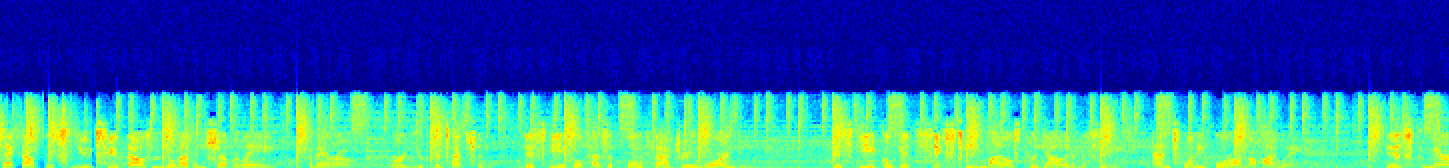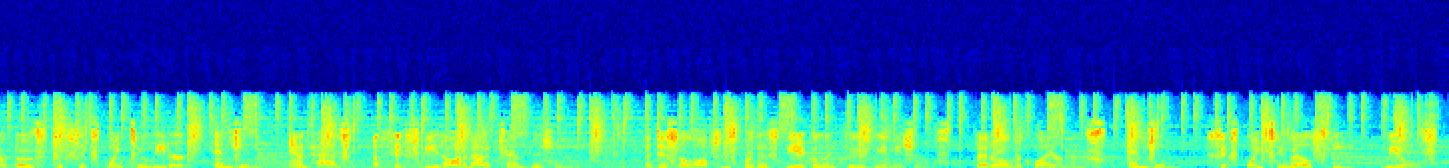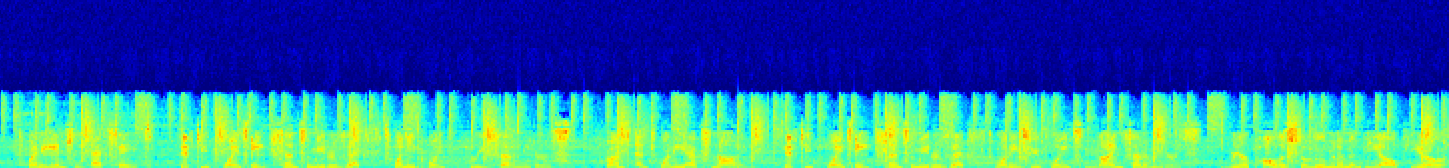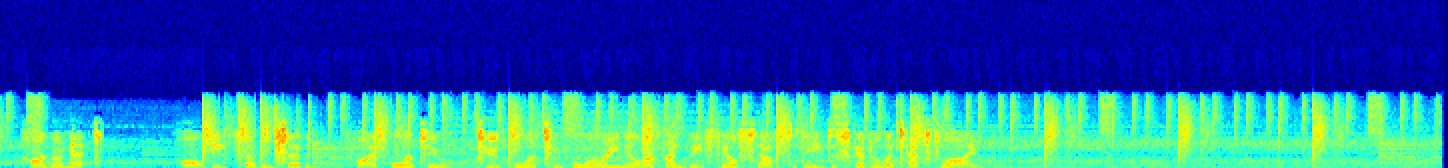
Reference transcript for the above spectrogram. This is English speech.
Check out this new 2011 Chevrolet Camaro. For your protection, this vehicle has a full factory warranty. This vehicle gets 16 miles per gallon in the city, and 24 on the highway. This Camaro boasts a 6.2-liter engine, and has a 6-speed automatic transmission. Additional options for this vehicle include the emissions, federal requirements, engine, 6.2 LC, wheels, 20 inches x8, 50.8 centimeters x 20.3 centimeters, front and 20 x 9, 50.8 centimeters x 22.9 centimeters, rear polished aluminum and VLPO, cargo net. Call 877-542-2424 or email our friendly sales staff today to schedule a test drive.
